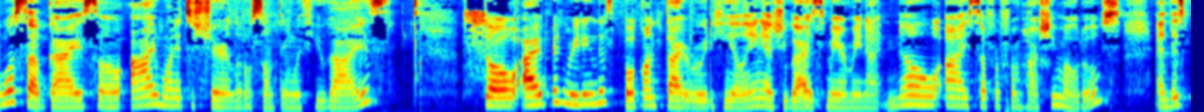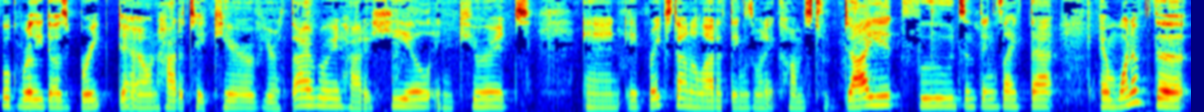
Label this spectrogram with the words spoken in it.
What's up, guys? So, I wanted to share a little something with you guys. So, I've been reading this book on thyroid healing. As you guys may or may not know, I suffer from Hashimoto's, and this book really does break down how to take care of your thyroid, how to heal and cure it. And it breaks down a lot of things when it comes to diet, foods, and things like that. And one of the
